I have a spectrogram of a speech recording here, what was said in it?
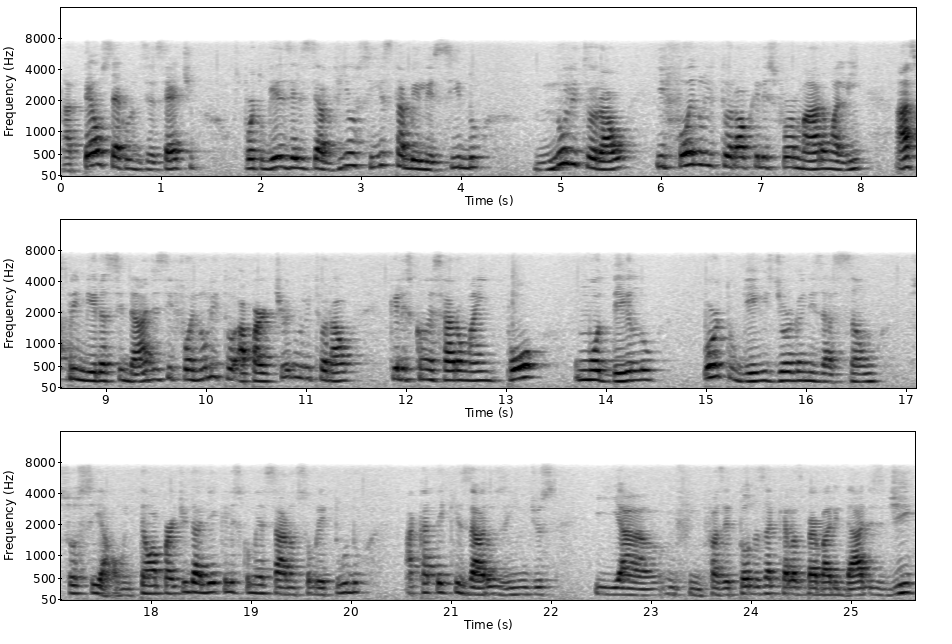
até o século XVII, os portugueses eles haviam se estabelecido no litoral e foi no litoral que eles formaram ali as primeiras cidades e foi no a partir do litoral que eles começaram a impor um modelo português de organização social. Então, a partir dali é que eles começaram, sobretudo, a catequizar os índios e a, enfim, fazer todas aquelas barbaridades de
